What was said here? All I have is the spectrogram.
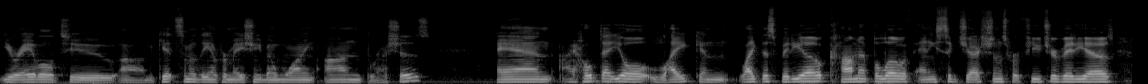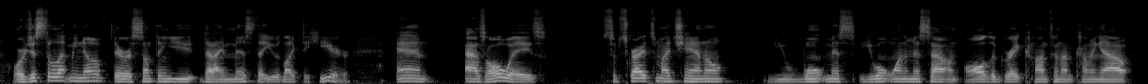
you're able to um, get some of the information you've been wanting on brushes. And I hope that you'll like and like this video. Comment below if any suggestions for future videos, or just to let me know if there is something you that I missed that you would like to hear. And as always, subscribe to my channel. You won't miss. You won't want to miss out on all the great content I'm coming out.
